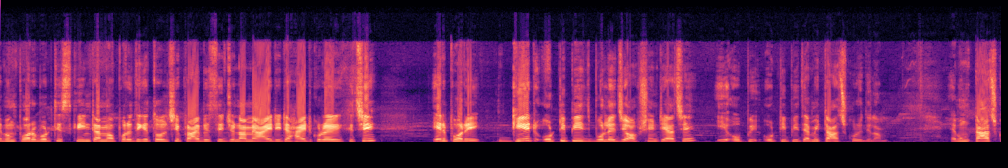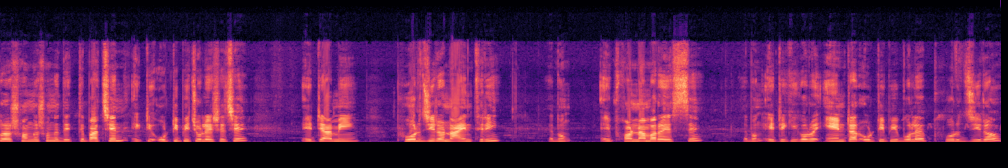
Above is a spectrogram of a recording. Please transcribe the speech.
এবং পরবর্তী স্ক্রিনটা আমি অপরের দিকে তুলছি। প্রাইভেসির জন্য আমি আইডিটা হাইড করে রেখেছি। এরপরে গেট ওটিপি বলে যে অপশনটি আছে, এই ওপি ওটিপিতে আমি টাচ করে দিলাম। এবং টাচ করার সঙ্গে সঙ্গে দেখতে পাচ্ছেন একটি ওটিপি চলে এসেছে। এটা আমি ফোর জিরো নাইন থ্রি এবং এই ফোন নাম্বারও এসছে। এবং এটি কী করবে? এন্টার ওটিপি বলে ফোর জিরো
